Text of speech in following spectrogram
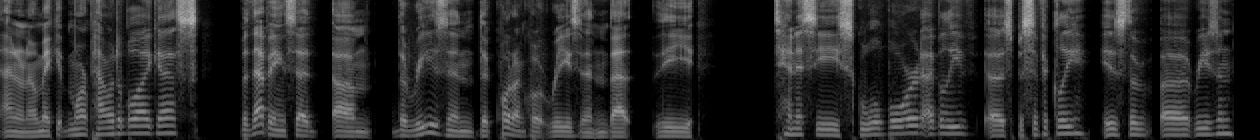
I don't know, make it more palatable, I guess. But that being said, um, the reason, the quote unquote reason that the Tennessee School Board, I believe, uh, specifically, is the uh, reason,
